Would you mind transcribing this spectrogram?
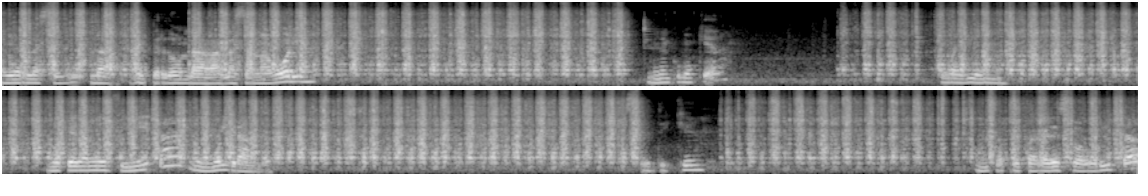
rayar la, la, ay, perdón, la, la zanahoria. Miren cómo queda. Queda bien. No queda ni finita ni muy grande. Así que vamos a preparar esto ahorita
